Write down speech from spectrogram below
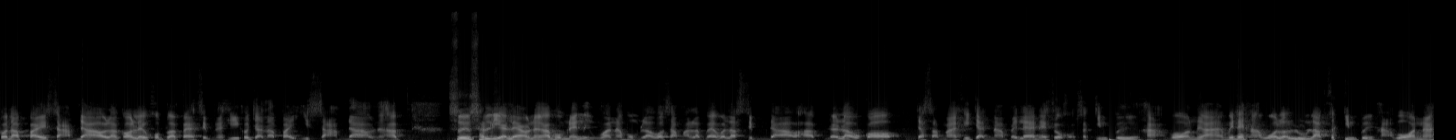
ก็รับไป 3 ดาว แล้วก็เล่นครบ 180 นาทีก็จะรับไปอีก 3 ดาวนะครับ ซึ่งเฉลี่ยแล้วนะครับผมใน 1 วันนะผมเราก็สามารถรับได้วันละ 10 ดาวครับ แล้วเราก็จะสามารถที่จะนำไปแลกในส่วนของสกินปืนหาวอนได้ไม่ได้หาวอนหรอกรุ่นรับสกินปืนหาวอนนะ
